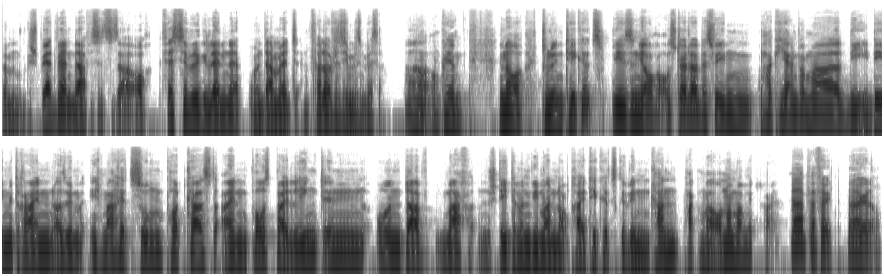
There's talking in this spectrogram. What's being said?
ähm, gesperrt werden darf. Es ist jetzt auch Festivalgelände und damit verläuft es sich ein bisschen besser. Ah, okay. Genau. Zu den Tickets. Wir sind ja auch Aussteller, deswegen packe ich einfach mal die Idee mit rein. Also ich mache jetzt zum Podcast einen Post bei LinkedIn und da mach, steht drin, wie man noch drei Tickets gewinnen kann. Packen wir auch nochmal mit rein. Ja, perfekt. Ja, genau.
